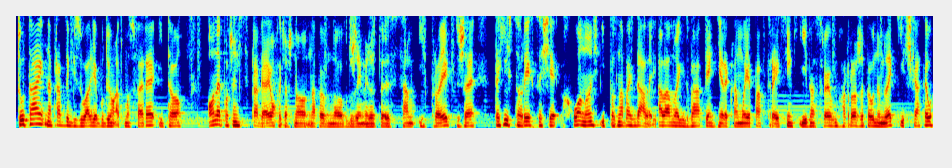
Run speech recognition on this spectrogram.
tutaj naprawdę wizualnie budują atmosferę i to one po części sprawiają, chociaż no na pewno w dużej mierze to jest sam ich projekt, że te historie chce się chłonąć i poznawać dalej. Alan Wake 2 pięknie reklamuje path tracing i w nastrojowym horrorze pełnym lekkich świateł,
